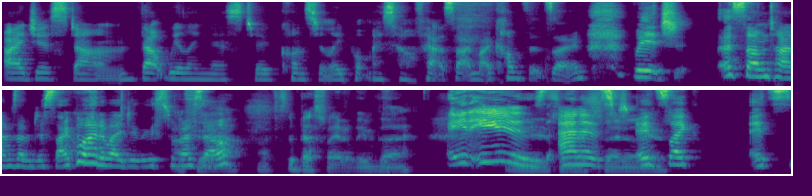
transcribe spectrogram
I just um that willingness to constantly put myself outside my comfort zone, which sometimes I'm just like, why do I do this to I myself? ya. That's the best way to live there. It It is, is and it's it's live. like it's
